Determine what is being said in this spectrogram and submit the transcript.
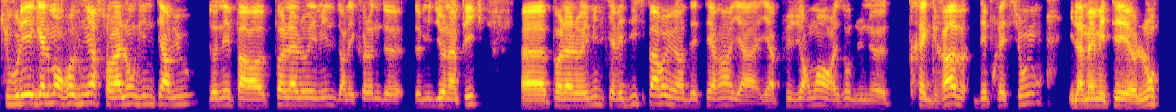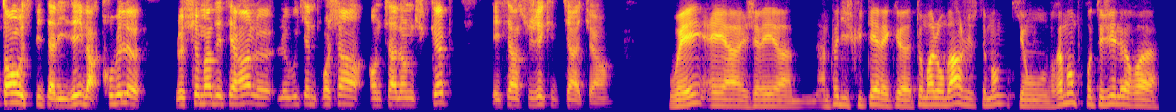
Tu voulais également revenir sur la longue interview donnée par euh, Paul Allo-Émile dans les colonnes de, Midi Olympique. Euh, Paul Allo-Émile qui avait disparu hein, des terrains il y, a, plusieurs mois en raison d'une très grave dépression. Il a même été longtemps hospitalisé. Il va retrouver le, chemin des terrains le, week-end prochain en Challenge Cup. Et c'est un sujet qui te tient à cœur. Oui, et euh, j'avais un peu discuté avec Thomas Lombard, justement, qui ont vraiment protégé leur,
